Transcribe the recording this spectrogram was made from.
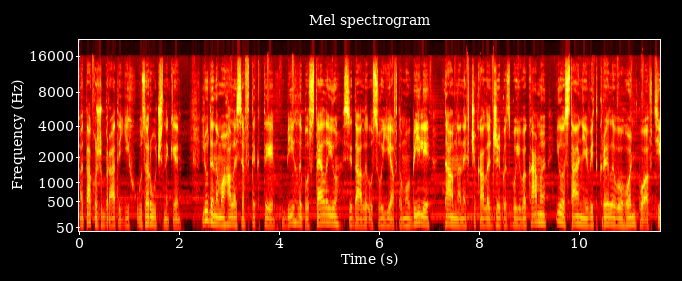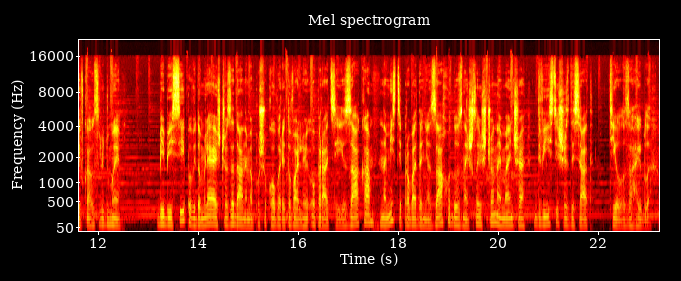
а також брати їх у заручники. Люди намагалися втекти, бігли пустелею, сідали у свої автомобілі. Там на них чекали джипи з бойовиками, і останні відкрили вогонь по автівках з людьми. BBC повідомляє, що за даними пошуково-рятувальної операції ЗАКа на місці проведення заходу знайшли щонайменше 260 тіл загиблих.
